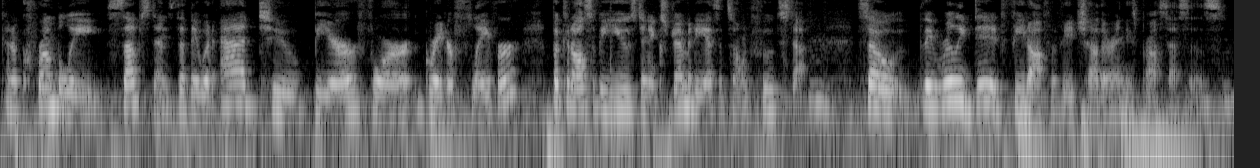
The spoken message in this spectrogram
kind of crumbly substance that they would add to beer for greater flavor, but could also be used in extremity as its own foodstuff. Mm. So they really did feed off of each other in these processes. Mm.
